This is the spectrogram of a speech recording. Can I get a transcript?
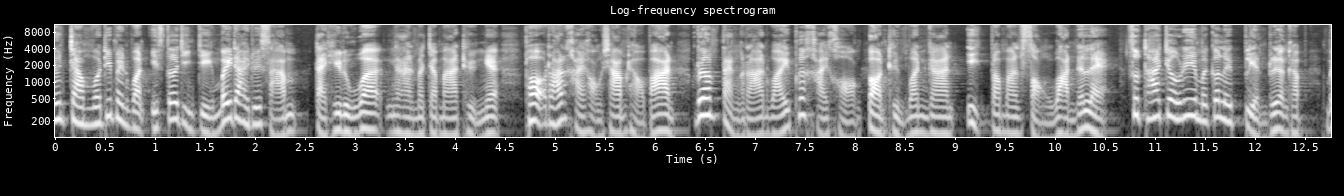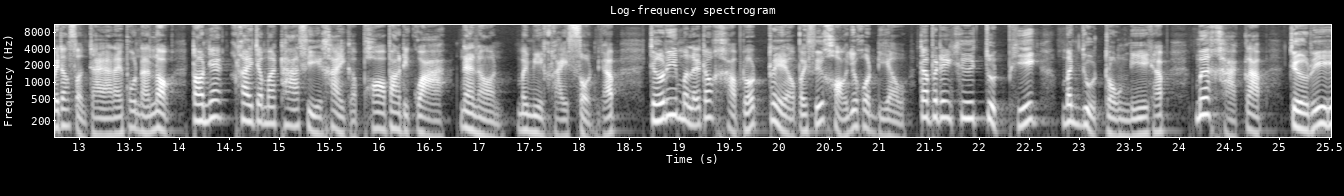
ยังจำวันที่เป็นวันอีสเตอร์จริง ๆ ไม่ได้ด้วยซ้ำแต่ที่รู้ว่างานมันจะมาถึงเนี่ยเพราะร้านขายของชามแถวบ้าน เริ่มแต่งร้านไว้เพื่อขายของก่อนถึงวันงานอีกประมาณ 2 วันนั่นแหละ สุดท้ายเจอรี่มันก็เลยเปลี่ยนเรื่องครับ ไม่ต้องสนใจอะไรพวกนั้นหรอก ตอนนี้ใครจะมาทาสีไข่กับพ่อบ้างดีกว่า แน่นอนไม่มีใครสนครับ เจอรี่มันเลยต้องขับรถเตร่ออกไปซื้อของอยู่คนเดียว แต่ประเด็นคือจุดพีคมันอยู่ตรงนี้ครับ เมื่อขากลับเจอรี่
